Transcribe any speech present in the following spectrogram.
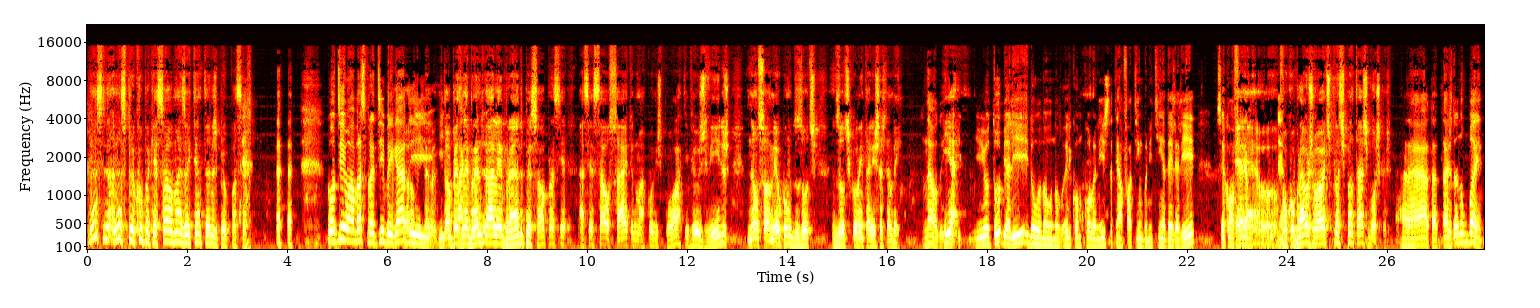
Não se, não, não se preocupa, que é só mais 80 anos de preocupação. Coutinho, um abraço para ti, obrigado. Então, e, então e lembrando, ah, lembrando, pessoal, para acessar o site do Marcou no Esporte e ver os vídeos, não só meu, como dos outros, dos outros comentaristas também. Não, e, e, e YouTube ali, no, no, no, ele como colunista, tem a fotinho bonitinha dele ali. Você confere. É, a... Vou cobrar os royalties para espantar as moscas. Ah, tá, tá dando um banho.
